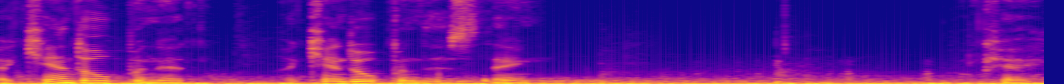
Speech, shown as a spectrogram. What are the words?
I can't open it. I can't open this thing. Okay.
